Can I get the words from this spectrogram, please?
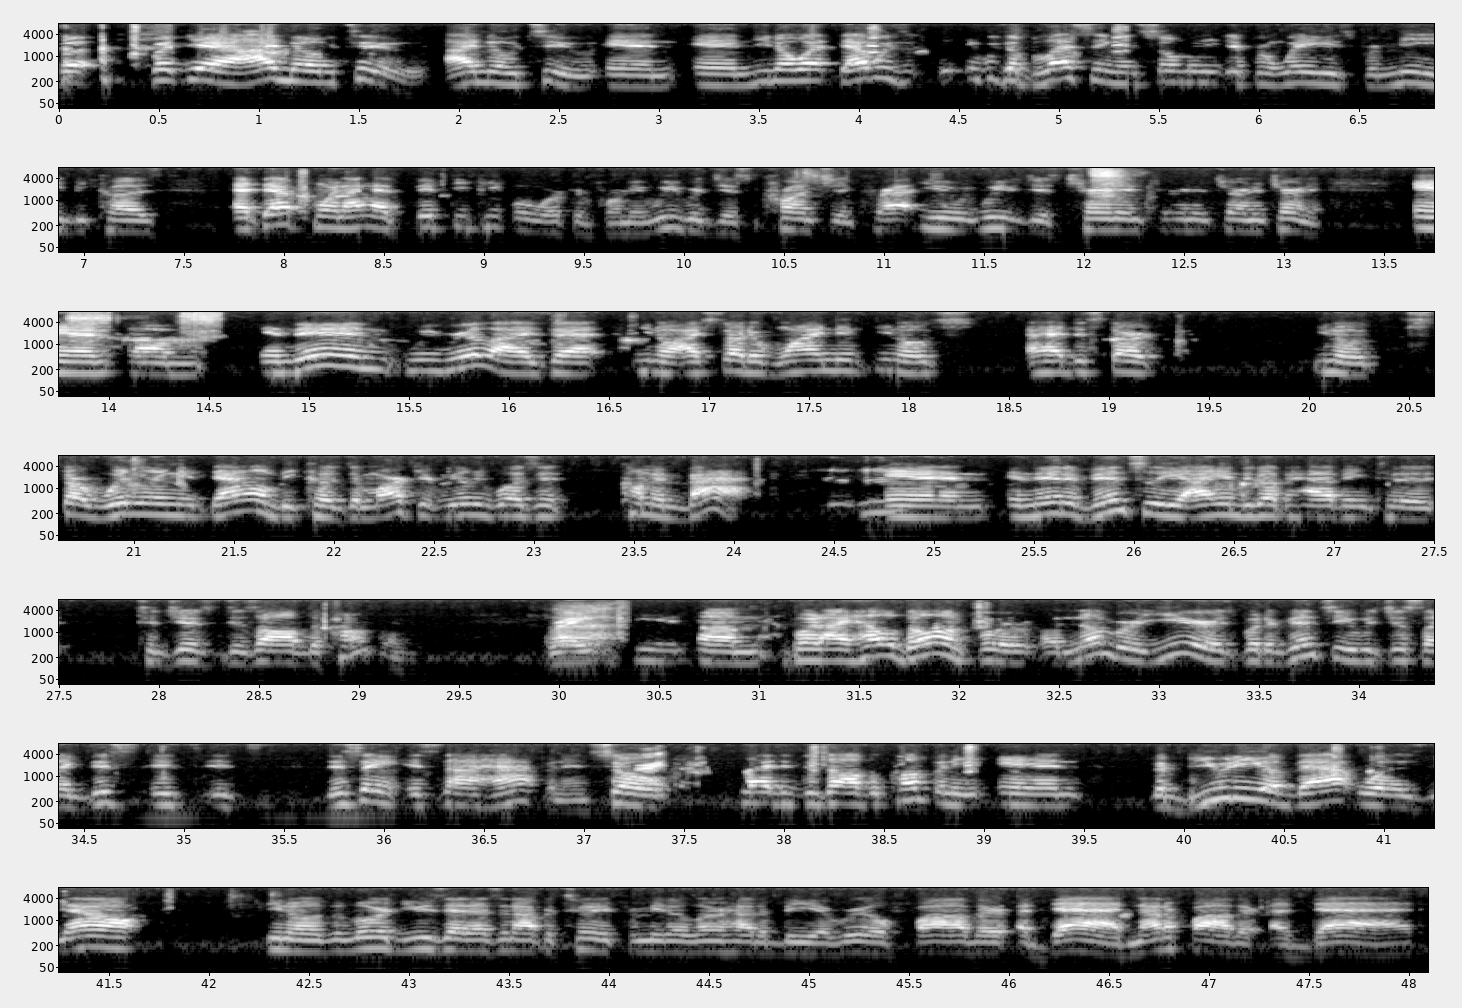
but but yeah, I know too. I know too. And and you know what? That was it was a blessing in so many different ways for me because at that point I had 50 people working for me. We were just crunching crap. You we were just churning, churning, churning, churning. And um and then we realized that you know I started winding. You know I had to start you know, start whittling it down because the market really wasn't coming back. Mm-hmm. And and then eventually I ended up having to to just dissolve the company. Right. Wow. Um, but I held on for a number of years, but eventually it was just like this it's it's this ain't it's not happening. So right. I had to dissolve the company. And the beauty of that was now, you know, the Lord used that as an opportunity for me to learn how to be a real father, a dad, not a father, a dad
